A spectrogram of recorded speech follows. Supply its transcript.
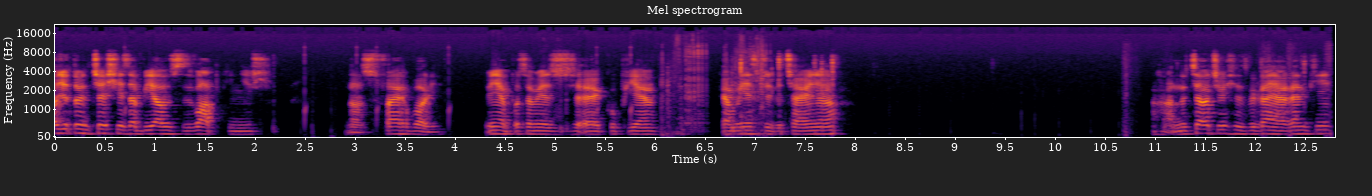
chodzi to, częściej zabijał z łapki niż no z Fireballi. Nie wiem po co mnie że kupiłem kamienie z przyzwyczajenia. Aha, no chciał oczywiście z wygrania ręki.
